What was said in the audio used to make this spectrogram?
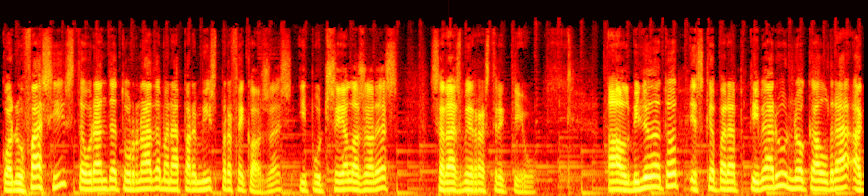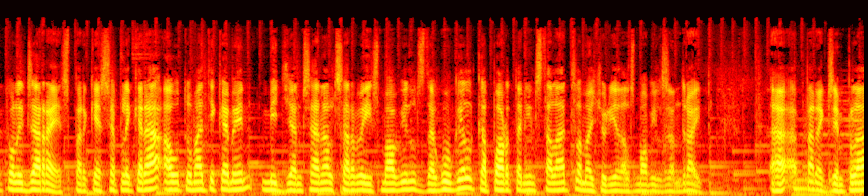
quan ho facis t'hauran de tornar a demanar permís per fer coses i potser aleshores seràs més restrictiu. El millor de tot és que per activar-ho no caldrà actualitzar res, perquè s'aplicarà automàticament mitjançant els serveis mòbils de Google que porten instal·lats la majoria dels mòbils Android. Uh, per exemple,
